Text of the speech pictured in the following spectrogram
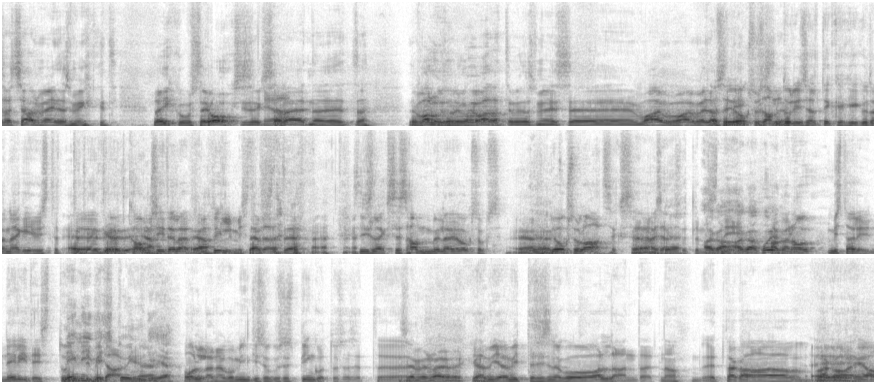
sotsiaalmeedias mingid lõiku, kus ta jooksis, eks ja. ole, et noh, et valus oli kohe vaadata, kuidas mees vaevu, vaevu edasi no see jooksusamm tuli sealt ikkagi, kui ta nägi vist, et Gerd Kamsi telefon filmis teda siis läks see samm üle jooksuks, jooksulaadseks asjaks, ütleme siis nii. Aga, kui... aga no mis ta oli, neliteist tundi midagi, olla nagu mingisuguses pingutuses, et see on veel ikka. ja, ja mitte siis nagu alla anda, et noh, et väga, väga hea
